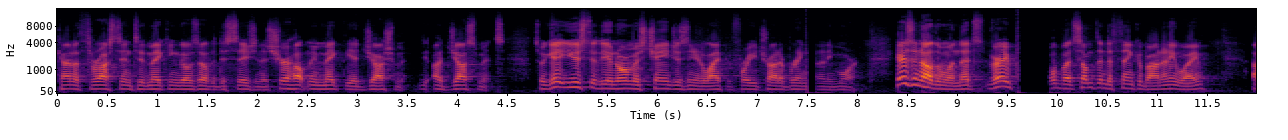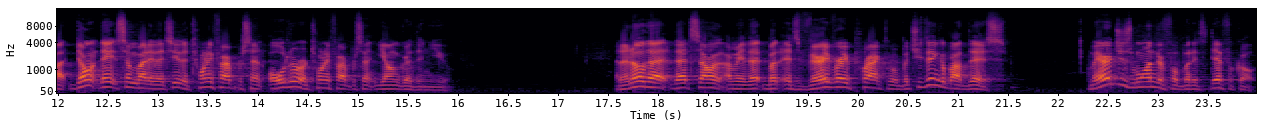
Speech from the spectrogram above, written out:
kind of thrust into making those other decisions. It sure helped me make the adjustment, adjustments. So get used to the enormous changes in your life before you try to bring on any more. Here's another one that's very practical, but something to think about anyway. Uh, don't date somebody that's either 25% older or 25% younger than you. And I know that that sounds, I mean, that, but it's very, very practical. But you think about this marriage is wonderful, but it's difficult.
